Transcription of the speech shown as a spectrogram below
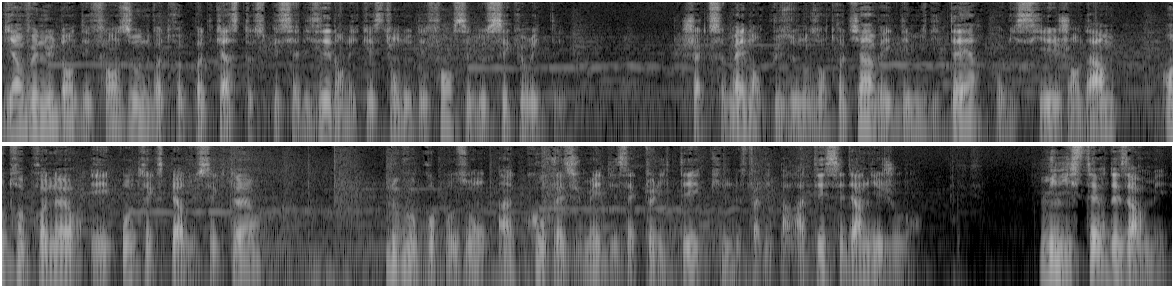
Bienvenue dans Défense Zone, votre podcast spécialisé dans les questions de défense et de sécurité. Chaque semaine, en plus de nos entretiens avec des militaires, policiers, gendarmes, entrepreneurs et autres experts du secteur, nous vous proposons un court résumé des actualités qu'il ne fallait pas rater ces derniers jours. Ministère des Armées.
